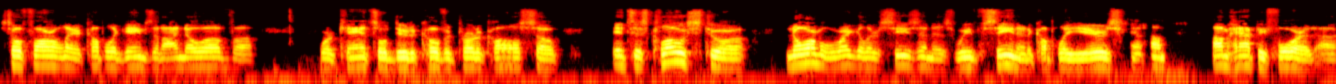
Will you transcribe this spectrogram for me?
So far, only a couple of games that I know of uh, were canceled due to COVID protocols. So it's as close to a normal regular season as we've seen in a couple of years, and I'm I'm happy for it. Uh,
